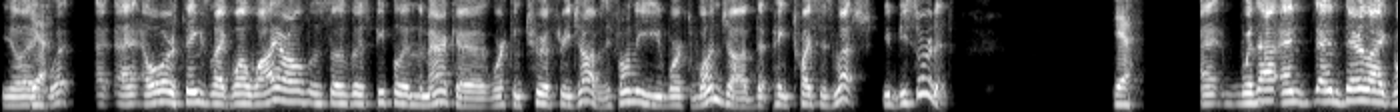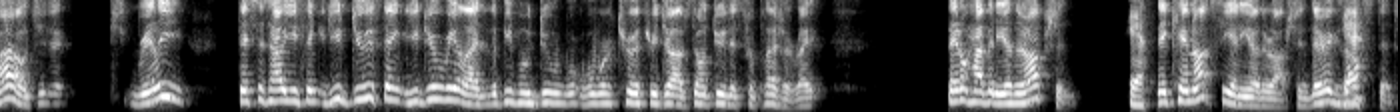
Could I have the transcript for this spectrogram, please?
You know like Yeah. what or things like well why are all those those people in america working two or three jobs? If only you worked one job that paid twice as much you'd be sorted. Yeah. and without and and they're like wow really? This is how you think you do think you do realize that the people who do who work two or three jobs don't do this for pleasure right they don't have any other option Yeah. they cannot see any other option they're exhausted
